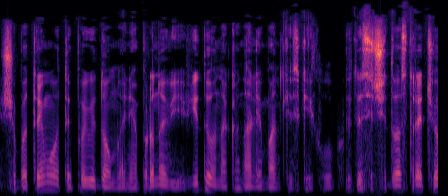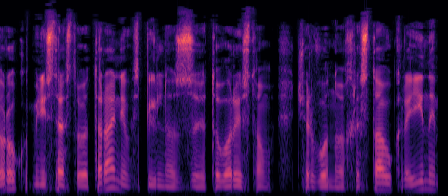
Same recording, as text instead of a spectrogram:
щоб отримувати повідомлення про нові відео на каналі Банківський клуб. 2023 року Міністерство ветеранів спільно з товариством Червоного Христа України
